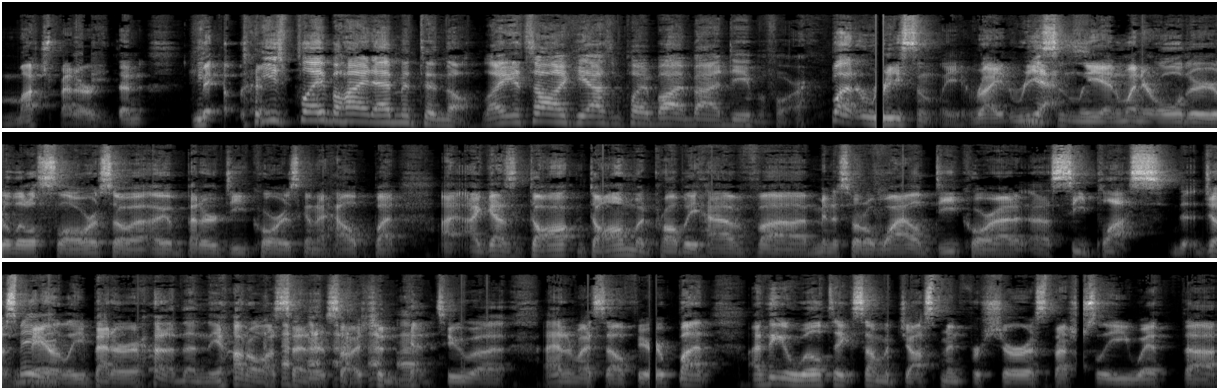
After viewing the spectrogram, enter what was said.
much better than. He's played behind Edmonton though. Like it's not like he hasn't played behind Bad D before. But recently, right? Recently, and when you're older, you're a little slower, so a, a better D corps is going to help. But I, I guess Dom, Dom would probably have uh, Minnesota Wild D corps at a C plus, just Maybe. barely better than the Ottawa Center. so I shouldn't get too uh, ahead of myself here. But I think it will take some adjustment for sure, especially with. Uh,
